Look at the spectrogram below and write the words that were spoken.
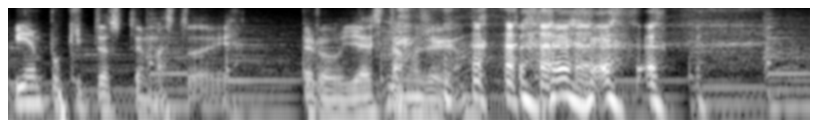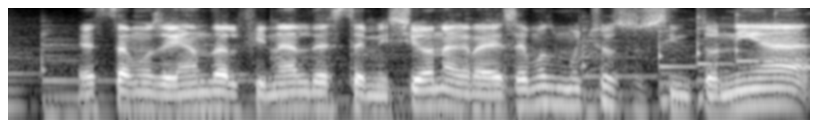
bien poquitos temas todavía, pero ya estamos llegando. Estamos llegando al final de esta emisión. Agradecemos mucho su sintonía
